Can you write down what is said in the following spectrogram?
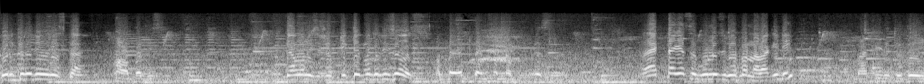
পরীক্ষা দিবি আজকা? হ্যাঁ দিছি। কেমন হয়েছে? সব ঠিকঠাক মতো দিছস? ভুল একটা গেছে ভুলেছে ব্যাপার না বাকিটি বাকি তো দেই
